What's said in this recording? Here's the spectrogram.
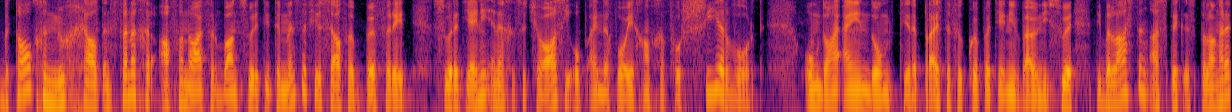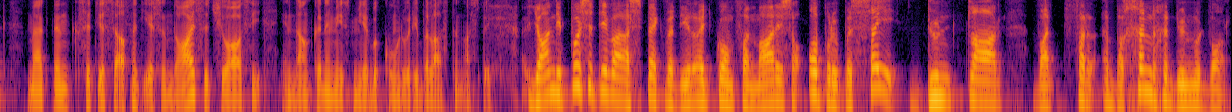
betaal genoeg geld en vinniger af van daai verband sodat jy ten minste vir jouself 'n buffer het sodat jy nie in 'n situasie opeindig waar jy gaan geforseer word om daai eiendom teen 'n prys te verkoop wat jy nie wou nie. So die belasting aspek is belangrik, maar ek dink sit jouself net eers in daai situasie en dan kan 'n mens meer bekommer oor die belasting aspek. Ja, die positiewe aspek wat hier uitkom van Marie se oproepe, sy doen klaar wat vir 'n begin gedoen moet word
